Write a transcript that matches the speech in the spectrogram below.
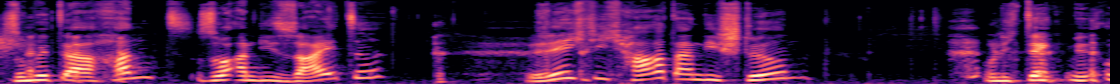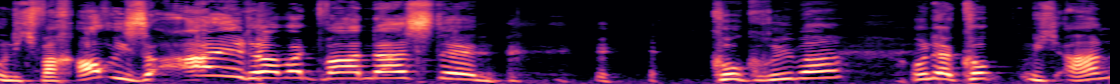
So mit der Hand so an die Seite, richtig hart an die Stirn. Und ich denke mir, und ich wach auf, ich so, Alter, was war denn das denn? Guck rüber und er guckt mich an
